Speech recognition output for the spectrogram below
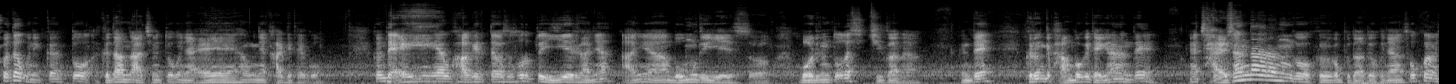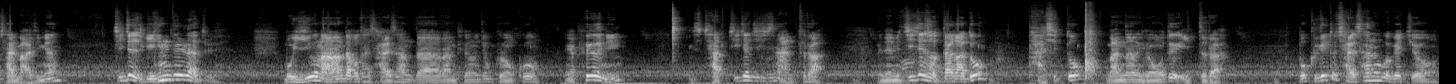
그러다 보니까 또 그 다음날 아침에 또 그냥 에이 하고 그냥 가게 되고. 그런데 에이 하고 가게 됐다고 해서 서로 또 이해를 하냐? 아니야. 몸으로 이해했어. 머리는 또다시 쥐가 나. 근데 그런 게 반복이 되긴 하는데 그냥 잘 산다라는 거 그거보다도 그냥 속감이 잘 맞으면 찢어지기 힘들다지. 뭐 이혼 안 한다고 다 잘 산다라는 표현은 좀 그렇고 그냥 표현이 잘 찢어지진 않더라. 왜냐면 찢어졌다가도 다시 또 만나는 경우도 있더라. 뭐 그게 또 잘 사는 거겠죠.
